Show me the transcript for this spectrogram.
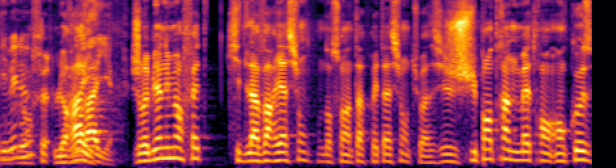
Il aimait le en fait- le Le rail. rail. J'aurais bien aimé en fait qu'il y ait de la variation dans son interprétation. Tu vois, je, je suis pas en train de mettre en, en cause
